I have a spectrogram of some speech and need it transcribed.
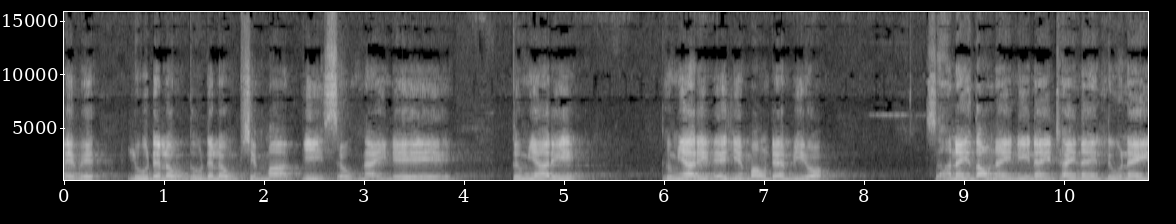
လည်းပဲလူတစ်လုံးသူတစ်လုံးဖြစ်မှပြည့်စုံနိုင်တယ်သူများတွေသူများတွေနဲ့ရင်မောင်းတန်းပြီးတော့စားနိုင်တောင်းနိုင်နေနိုင်ထိုင်နိုင်လှူနိုင်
